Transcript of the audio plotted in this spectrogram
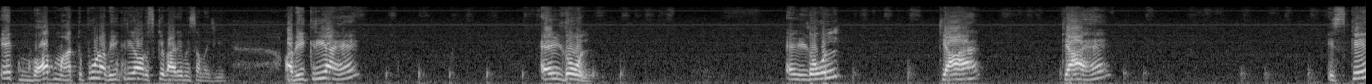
एक बहुत महत्वपूर्ण अभिक्रिया और उसके बारे में समझिए। अभिक्रिया है एल्डोल एल्डोल क्या है? क्या है? इसके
